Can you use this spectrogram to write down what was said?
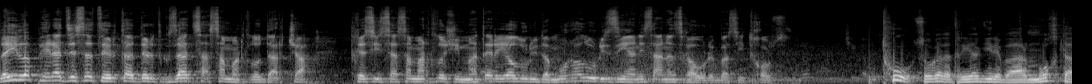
ლეილა ფერაძესაც ერთადერთ გზად სასამართლო დარჩა. დღეს ის სასამართლოში მატერიალური და მორალური ზიანის ანაზღაურებას ითხოვს. თუ ზოგადად რეაგირება არ მოხდა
